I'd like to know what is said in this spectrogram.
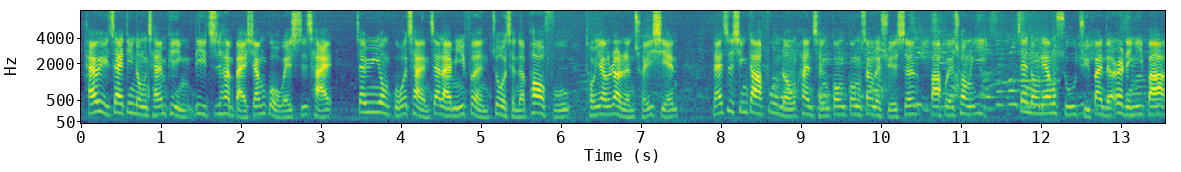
还有以在地农产品荔枝和百香果为食材，再运用国产再来米粉做成的泡芙，同样让人垂涎。来自新大富农和成功工商的学生发挥创意，在农粮署举办的二零一八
